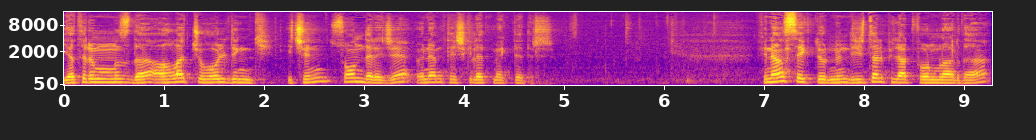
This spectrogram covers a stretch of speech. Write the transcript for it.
yatırımımız da Ahlatçı Holding için son derece önem teşkil etmektedir. Finans sektörünün dijital platformlarda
